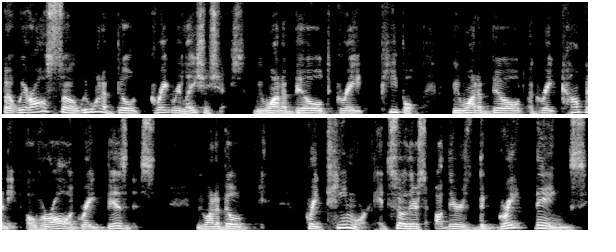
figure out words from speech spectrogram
but we're also, we want to build great relationships. We want to build great people. We want to build a great company overall, a great business. We want to build great teamwork. And so there's, uh, there's the great things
